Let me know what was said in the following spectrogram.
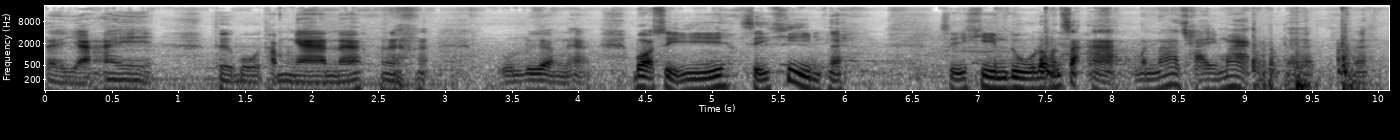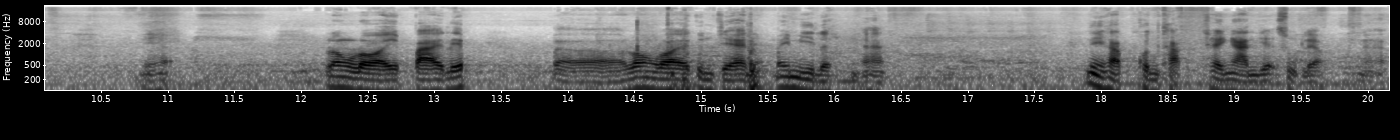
แต่อย่าให้เทอร์โบทำงานนะรู้เรื่องนะฮะเบาะสีสีครีมนะสีครีมดูแล้วมันสะอาดมันน่าใช้มากนะฮะนะนี่ฮะร่องรอยปลายเล็บร่องรอยกุญแจเนี่ยไม่มีเลยนะฮะ นี่ครับ คนขับใช้งานเยอะสุดแล้วนะฮะ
